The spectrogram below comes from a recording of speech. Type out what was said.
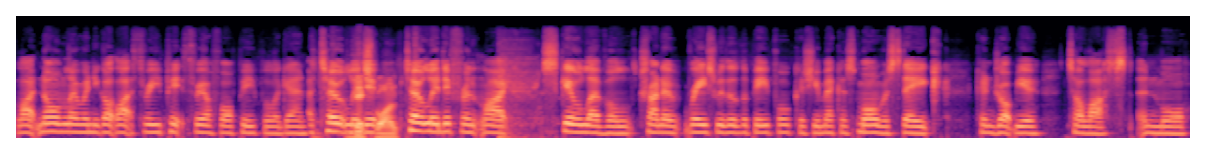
like normally when you got like three pe- three or four people again, a totally This one. totally different like skill level trying to race with other people because you make a small mistake can drop you to last and more.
